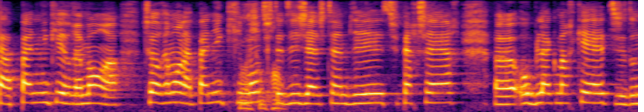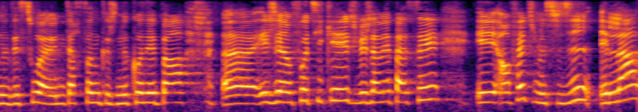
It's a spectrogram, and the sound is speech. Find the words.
à paniquer vraiment, à- tu vois, vraiment la panique qui Ouais, monte. Tu te dis, j'ai acheté un billet super cher euh, au black market, j'ai donné des sous à une personne que je ne connais pas euh, et j'ai un faux ticket, je vais jamais passer. Et en fait, je me suis dit, et là,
